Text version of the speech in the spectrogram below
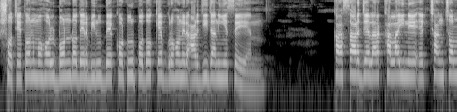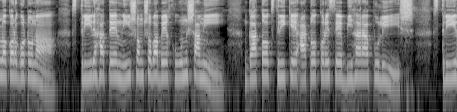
সচেতন মহল বন্ডদের বিরুদ্ধে কঠোর পদক্ষেপ গ্রহণের আর্জি জানিয়েছেন। কাসার জেলার খালাইনে এক চাঞ্চল্যকর ঘটনা। স্ত্রীর হাতে নৃশংসভাবে খুন স্বামী। ঘাতক স্ত্রীকে আটক করেছে বিহারা পুলিশ। স্ত্রীর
